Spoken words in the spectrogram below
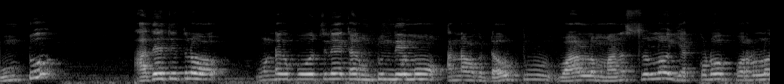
ఉంటూ అదే స్థితిలో ఉండకపోవచ్చులే కానీ ఉంటుందేమో అన్న ఒక డౌట్ వాళ్ళ మనస్సులో ఎక్కడో పొరల్లో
